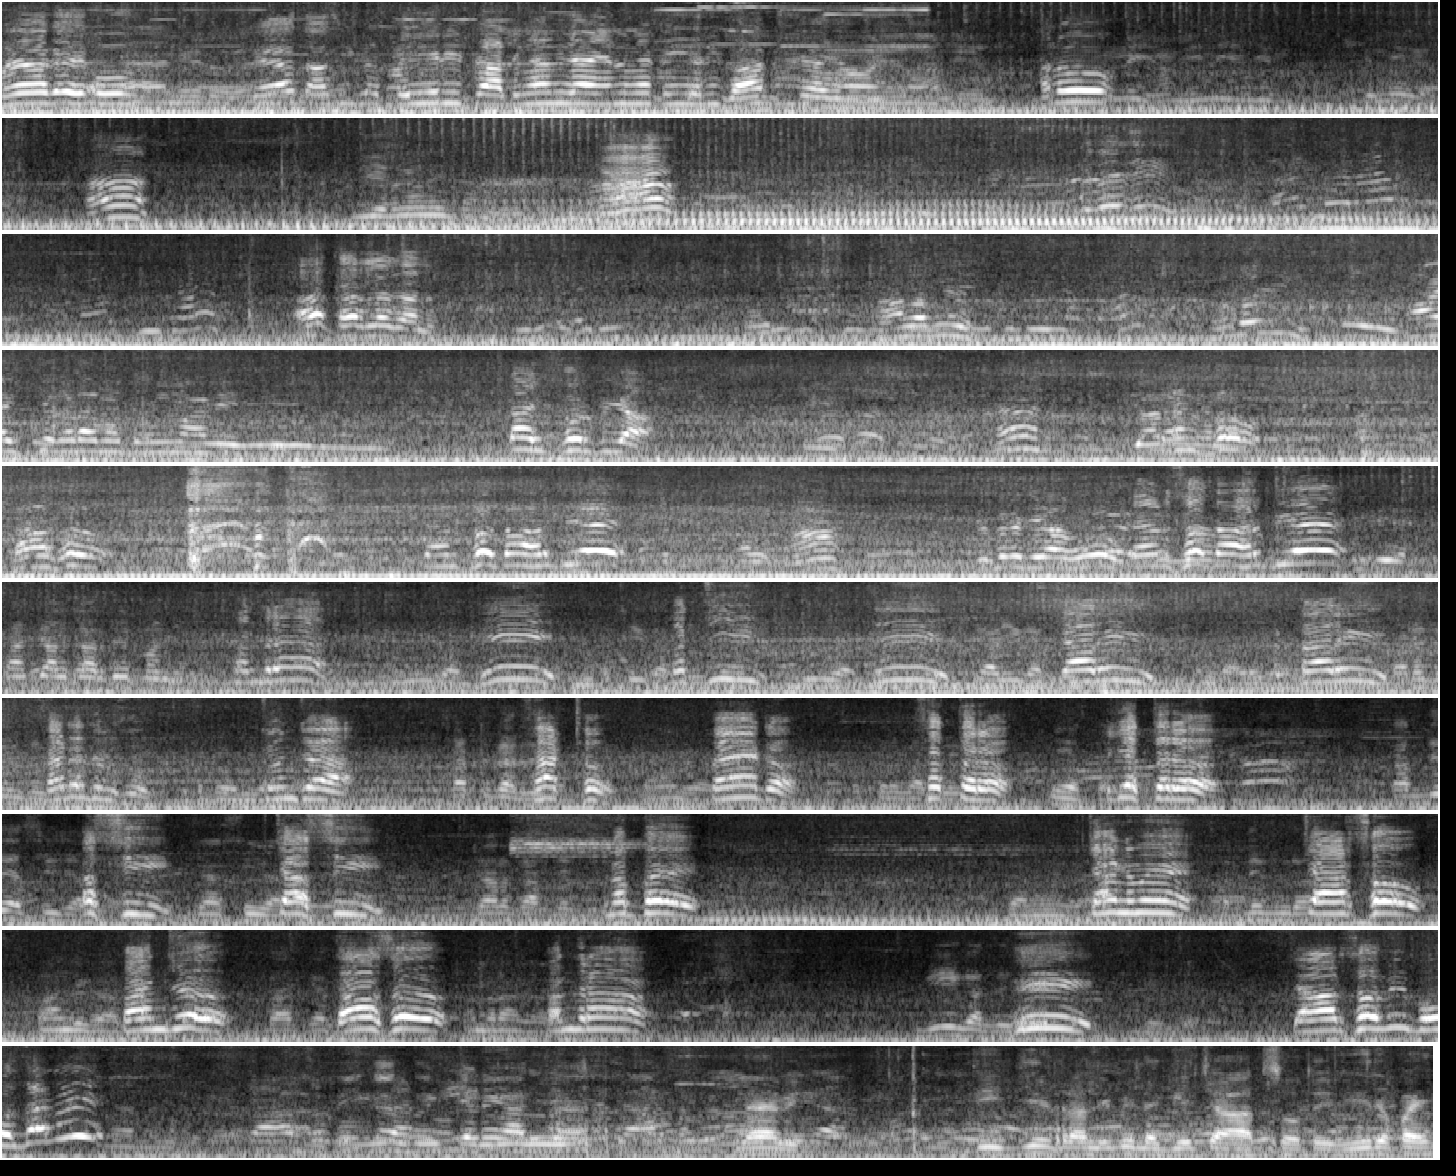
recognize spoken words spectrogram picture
ਮੈਂ ਆ ਕੇ ਉਹ ਕਿਹਾ ਤਾਂ ਸੀ ਕਈ ਵਾਰੀ ਟਰਾਲੀਆਂ ਵੀ ਆ ਜਾਂਦੀਆਂ, ਕਈ ਵਾਰੀ ਗਾਹਕ ਵੀ ਆ ਜਾਂਦੇ। ਹਲੋ? ਹਾਂ। ਹਾਂ। ਕਿਵੇਂ ਸੀ? ਆ ਕਰ ਲੈ ਗੱਲ। ਹਾਂ ਲਾ ਵੀ ਆ ਇੱਥੇ ਖੜਾ ਮੈਂ ਤੂੰ ਮੰਗੇ 250 ਰੁਪਿਆ ਹੈ? 300 10 310 ਰੁਪਏ। ਹਾਂ ਕਿੱਧਰ ਗਿਆ ਹੋ 310 ਰੁਪਏ। ਆ ਚੱਲ ਕਰਦੇ 15 20 25 30 40 45 350 54 60 65 70 75 ਕਰਦੇ 80 80 85 ਚੱਲ ਕਰਦੇ। 90 95 400 5 10 15 20 ਕਰਦੇ 20 400 ਵੀ ਬੋਲਦਾ ਕੋਈ? 420 ਜਣੇ ਅੱਜ ਲੈ ਵੀ ਤੀਜੀ ਟਰਾਲੀ ਵੀ ਲੱਗੀ 400 ਤੇ 20 ਰੁਪਏ।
